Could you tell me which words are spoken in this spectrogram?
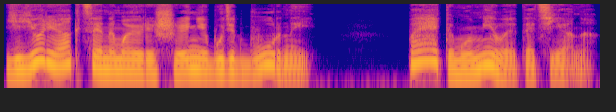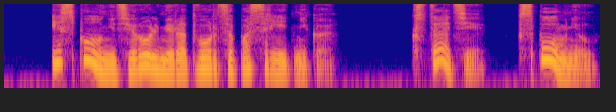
Ее реакция на мое решение будет бурной. Поэтому, милая Татьяна, исполните роль миротворца-посредника. Кстати, вспомнил.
